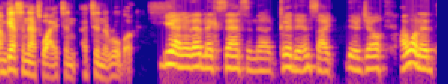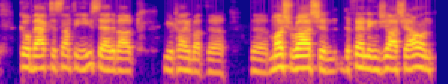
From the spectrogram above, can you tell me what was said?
I'm guessing that's why it's in it's in the rule book. Yeah, no, that makes sense and uh, good insight there, Joe. I want to go back to something you said about you were talking about the the mush rush and defending Josh Allen.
